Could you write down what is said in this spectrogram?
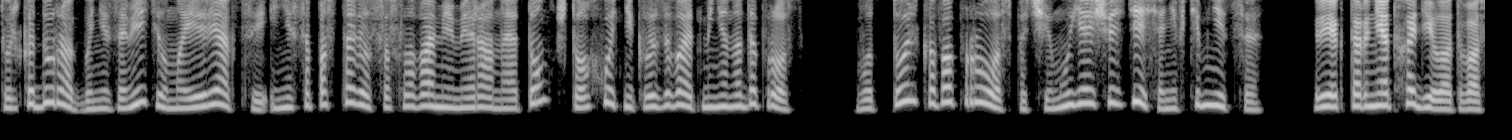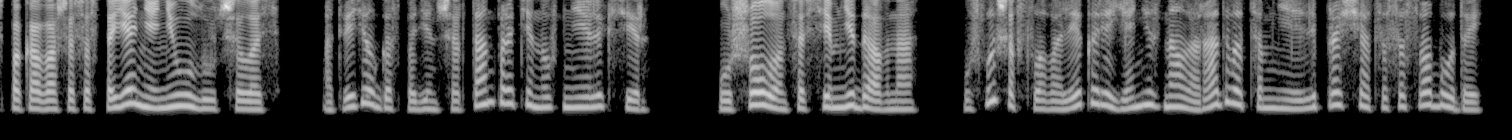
Только дурак бы не заметил моей реакции и не сопоставил со словами Мираны о том, что охотник вызывает меня на допрос. Вот только вопрос, почему я еще здесь, а не в темнице? «Ректор не отходил от вас, пока ваше состояние не улучшилось», ответил господин Шертан, протянув мне эликсир. Ушел он совсем недавно. Услышав слова лекаря, я не знала, радоваться мне или прощаться со свободой.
